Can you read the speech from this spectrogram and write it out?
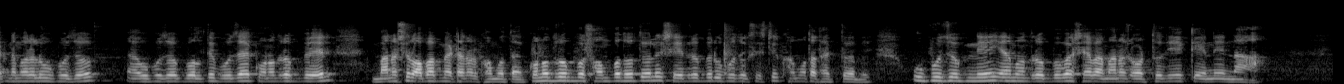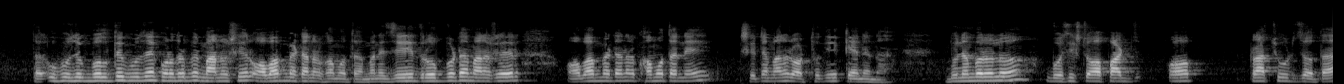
এক নম্বর হলো উপযোগ উপযোগ বলতে বোঝায় কোন দ্রব্যের মানুষের অভাব মেটানোর ক্ষমতা। কোন দ্রব্য সম্পদ হতে হলে সেই দ্রব্যের উপযোগ সৃষ্টির ক্ষমতা থাকতে হবে। উপযোগ নেই এমন দ্রব্য বা সেবা মানুষ অর্থ দিয়ে কেনে না। তার উপযোগ বলতে বোঝায় কোন দ্রব্যের মানুষের অভাব মেটানোর ক্ষমতা। মানে যে দ্রব্যটা মানুষের অভাব মেটানোর ক্ষমতা নেই, সেটা মানুষ অর্থ দিয়ে কেনে না। দুই নম্বর হলো বৈশিষ্ট্য অপার্য, অপ্রাচুর্যতা।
